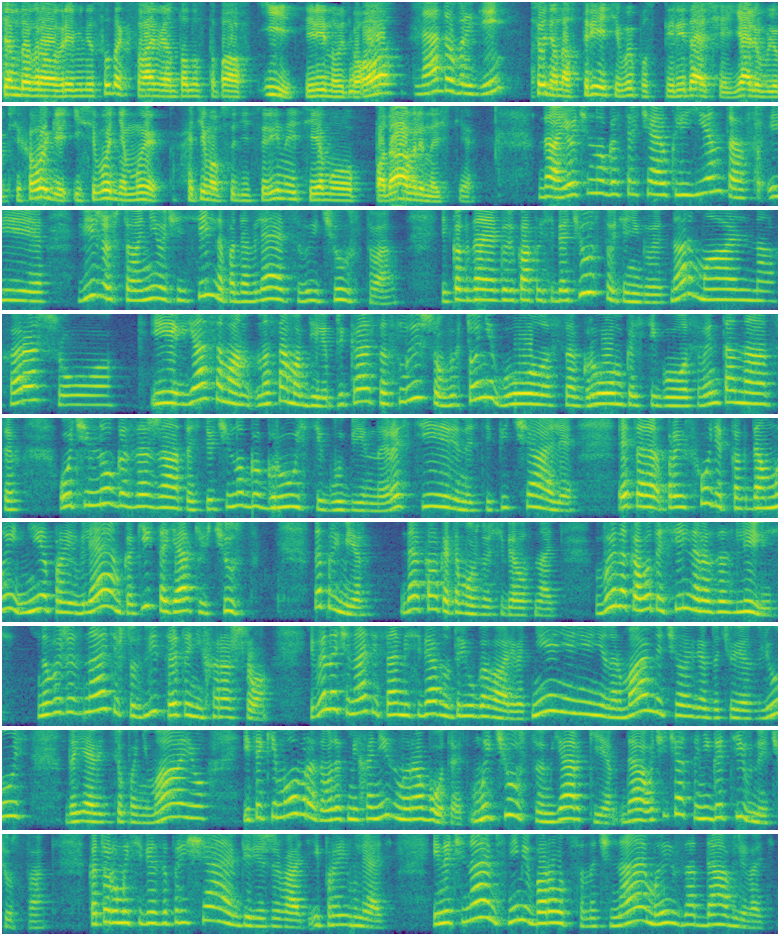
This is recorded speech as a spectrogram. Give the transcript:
Всем доброго времени суток, с вами Антон Уступав и Ирина Удилова. Да, добрый день. Сегодня у нас третий выпуск передачи «Я люблю психологию», и сегодня мы хотим обсудить с Ириной тему подавленности. Да, я очень много встречаю клиентов и вижу, что они очень сильно подавляют свои чувства. И когда я говорю, как вы себя чувствуете, они говорят, нормально, хорошо, и я сама на самом деле прекрасно слышу в их тоне голоса, громкости голоса, в интонациях очень много зажатости, очень много грусти глубинной, растерянности, печали. Это происходит, когда мы не проявляем каких-то ярких чувств. Например, да, как это можно у себя узнать? Вы на кого-то сильно разозлились. Но вы же знаете, что злиться это нехорошо. И вы начинаете сами себя внутри уговаривать. Не-не-не, нормальный человек, да что я злюсь, да я ведь все понимаю. И таким образом вот этот механизм и работает. Мы чувствуем яркие, да, очень часто негативные чувства, которые мы себе запрещаем переживать и проявлять. И начинаем с ними бороться, начинаем их задавливать.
